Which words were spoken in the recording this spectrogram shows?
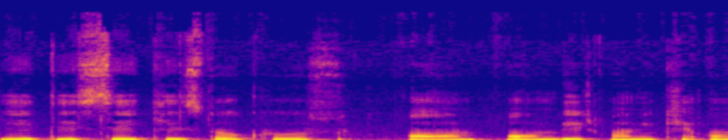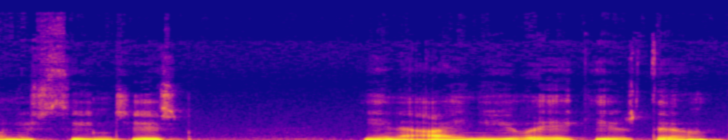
7 8 9 10 11 12 13 zincir. Yine aynı yuvaya girdim.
